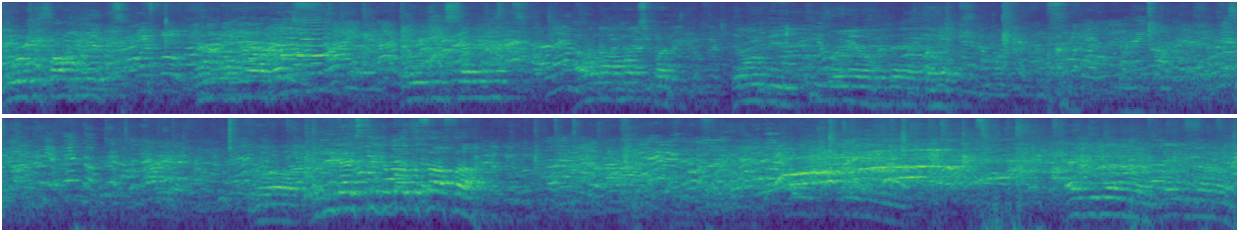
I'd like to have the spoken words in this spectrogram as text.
We will be founding it in under our huts. They will be selling it. I don't know how much, but they will be it over there at the hut. So, what do you guys think about the fafa? Thank you very much. Thank you very much.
